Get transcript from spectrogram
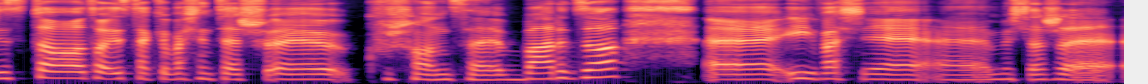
więc to, to jest takie właśnie też e, kuszące bardzo e, i właśnie e, myślę, że,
